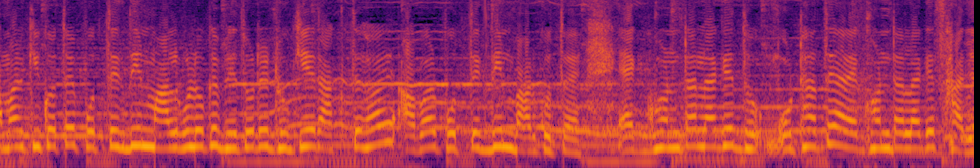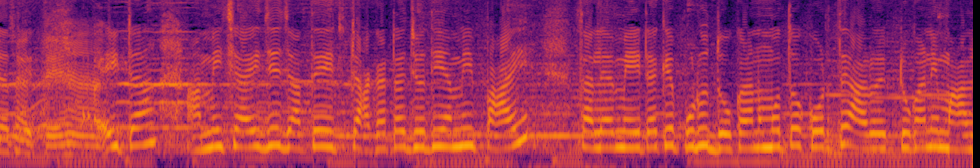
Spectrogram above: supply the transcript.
আমার কি করতে হয় প্রত্যেক দিন মালগুলোকে ভেতরে ঢুকিয়ে রাখতে হয় আবার প্রত্যেক দিন বার করতে হয়। এক ঘণ্টা লাগে ওঠাতে আর এক ঘণ্টা লাগে সাজাতে। হ্যাঁ। আমি চাই যে যাতে টাকাটা যদি আমি পাই তাহলে আমি এটাকে পুরো দোকান মতো করতে আরও একটুখানি মাল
